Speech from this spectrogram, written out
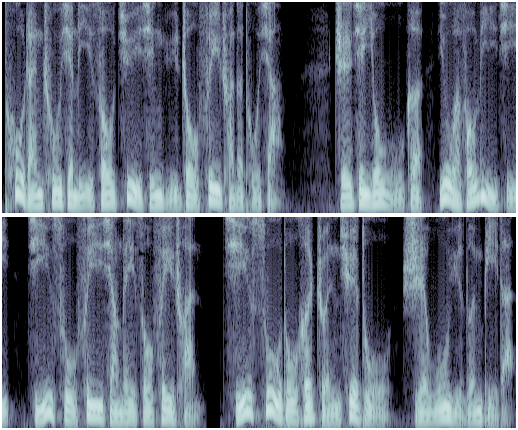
突然出现了一艘巨型宇宙飞船的图像。只见有五个 UFO 立即急速飞向那艘飞船。其速度和准确度是无与伦比的。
